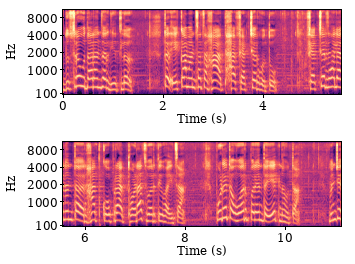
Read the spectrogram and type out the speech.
दुसरं उदाहरण जर घेतलं तर एका माणसाचा हात हा फ्रॅक्चर होतो. फ्रॅक्चर झाल्यानंतर हात कोपरात थोडाच वरती व्हायचा. पुढे तो वरपर्यंत येत नव्हता. म्हणजे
